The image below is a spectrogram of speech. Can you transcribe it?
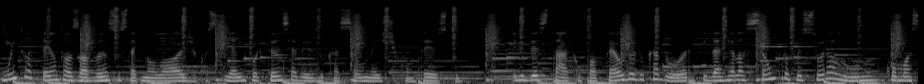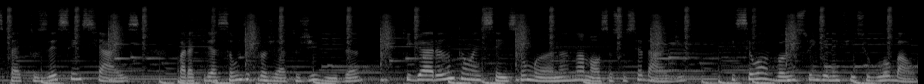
Muito atento aos avanços tecnológicos e à importância da educação neste contexto, ele destaca o papel do educador e da relação professor-aluno como aspectos essenciais para a criação de projetos de vida que garantam a essência humana na nossa sociedade e seu avanço em benefício global.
